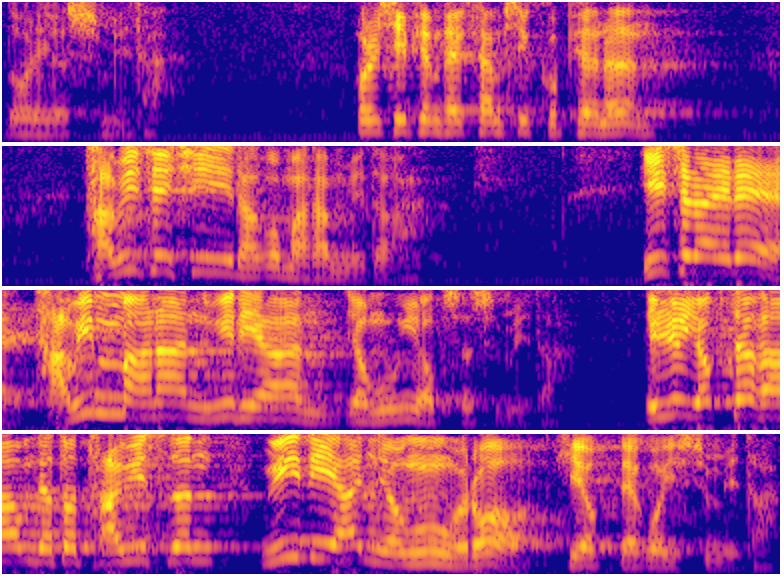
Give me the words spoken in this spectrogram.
노래였습니다. 오늘 시편 139편은 다윗의 시라고 말합니다. 이스라엘에 다윗만한 위대한 영웅이 없었습니다. 인류 역사 가운데도 다윗은 위대한 영웅으로 기억되고 있습니다.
